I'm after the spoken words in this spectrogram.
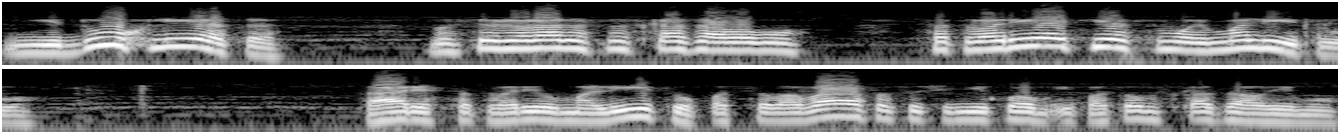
не дух ли это, но все же радостно сказал ему, «Сотвори, отец мой, молитву». Старец сотворил молитву, поцеловался с учеником и потом сказал ему,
